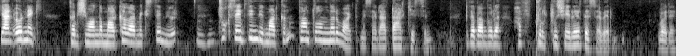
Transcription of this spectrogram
Yani örnek tabii şu anda marka vermek istemiyorum. Çok sevdiğim bir markanın pantolonları vardı mesela dar kesim. Bir de ben böyle hafif pırıltılı şeyleri de severim. Böyle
